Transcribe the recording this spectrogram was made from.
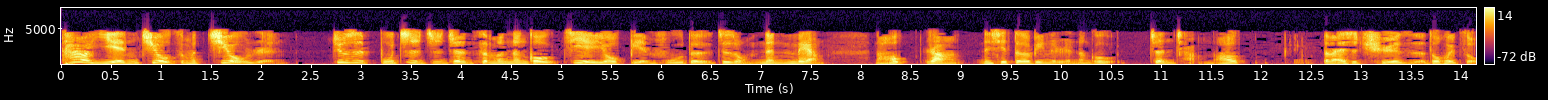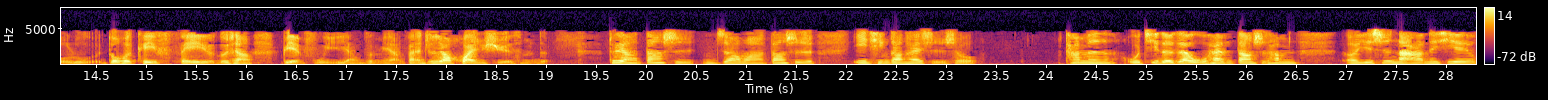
他要研究怎么救人。就是不治之症，怎么能够借由蝙蝠的这种能量，然后让那些得病的人能够正常，然后本来是瘸子都会走路，都会可以飞的，都像蝙蝠一样，怎么样？反正就是要换血什么的。对啊，当时你知道吗？当时疫情刚开始的时候，他们我记得在武汉，当时他们呃也是拿那些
